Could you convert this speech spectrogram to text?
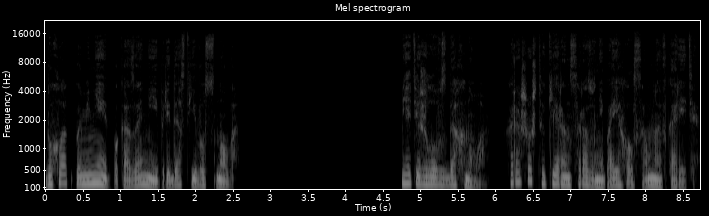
Духлак поменяет показания и предаст его снова. Я тяжело вздохнула. Хорошо, что Керен сразу не поехал со мной в карете.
